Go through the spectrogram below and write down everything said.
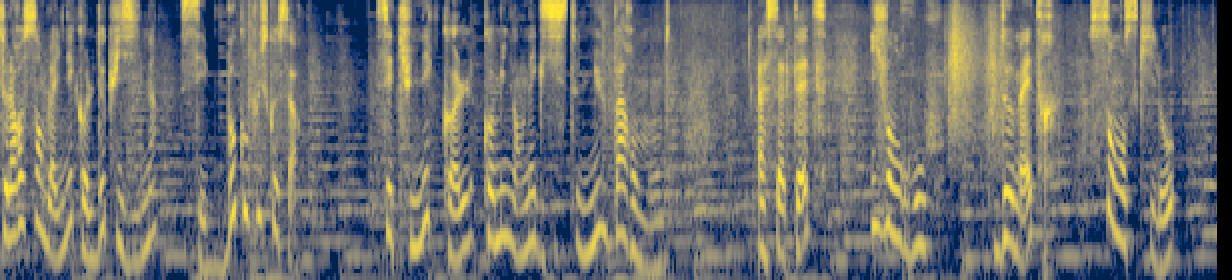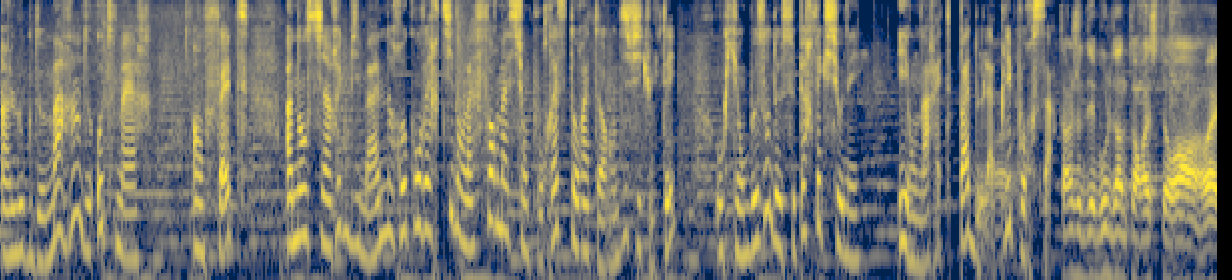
Cela ressemble à une école de cuisine, c'est beaucoup plus que ça. C'est une école comme il n'en existe nulle part au monde. À sa tête, Yvan Roux, 2 mètres, 111 kilos, un look de marin de haute mer. En fait, un ancien rugbyman reconverti dans la formation pour restaurateurs en difficulté ou qui ont besoin de se perfectionner. Et on n'arrête pas de l'appeler pour ça. Tant je déboule dans ton restaurant, ouais,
